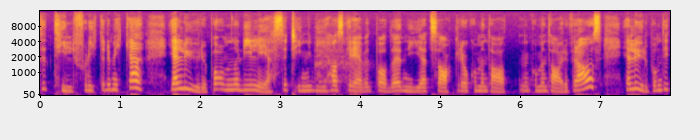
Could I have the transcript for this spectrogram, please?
det tilflyter dem ikke. Jeg lurer på om når de leser ting vi har skrevet, både nyhetssaker og kommentar, kommentarer fra oss, jeg lurer på om de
